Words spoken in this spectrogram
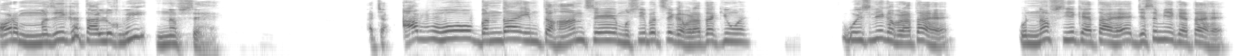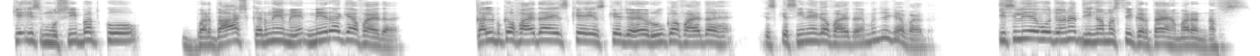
اور مزے کا تعلق بھی نفس سے ہے۔ اچھا اب وہ بندہ امتحان سے، مصیبت سے گھبراتا کیوں ہے؟ وہ اس لیے گھبراتا ہے، وہ نفس یہ کہتا ہے، جسم یہ کہتا ہے کہ اس مصیبت کو برداشت کرنے میں میرا کیا فائدہ ہے؟ قلب کا فائدہ ہے، اس کے اس کے جو ہے روح کا فائدہ ہے، اس کے سینے کا فائدہ ہے، مجھے کیا فائدہ ہے؟ اس لیے وہ جو ہے نا دھینگا مستی کرتا ہے ہمارا نفس،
